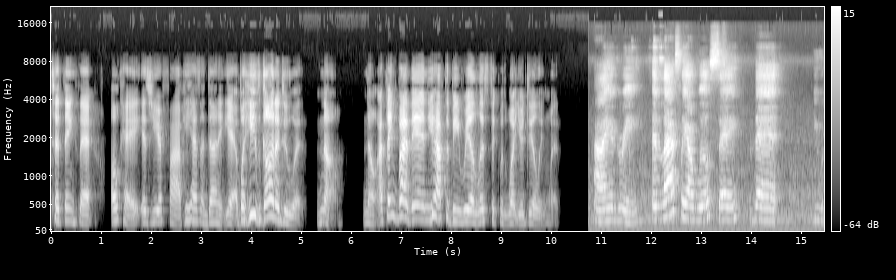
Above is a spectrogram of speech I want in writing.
to think that, okay, it's year five. He hasn't done it yet, but he's going to do it. No, no. I think by then you have to be realistic with what you're dealing with. I agree. And lastly, I will say that you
